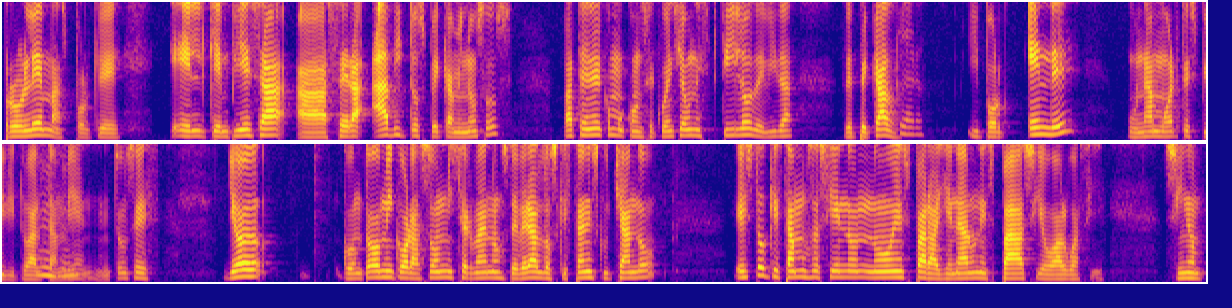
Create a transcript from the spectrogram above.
problemas, porque el que empieza a hacer hábitos pecaminosos va a tener como consecuencia un estilo de vida de pecado. Y por ende, una muerte espiritual también. Entonces, yo con todo mi corazón, mis hermanos, de veras los que están escuchando, esto que estamos haciendo no es para llenar un espacio o algo así, sino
